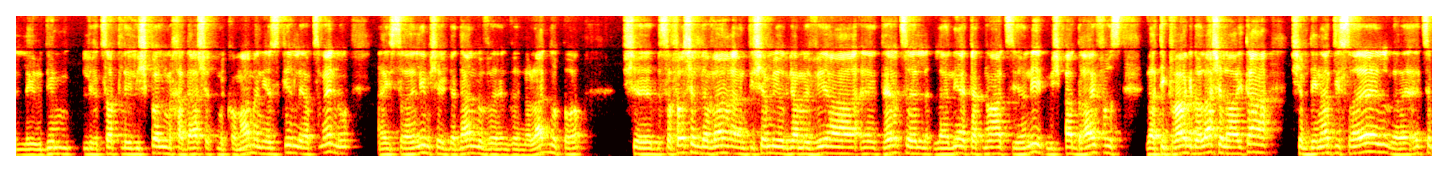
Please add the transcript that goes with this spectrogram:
ליהודים לרצות לשקול מחדש את מקומם. אני אזכיר לעצמנו, הישראלים שגדלנו ונולדנו פה, שבסופו של דבר האנטישמיות גם הביאה את הרצל להניע את התנועה הציונית, משפט דרייפוס, והתקווה הגדולה שלו הייתה שמדינת ישראל, ובעצם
